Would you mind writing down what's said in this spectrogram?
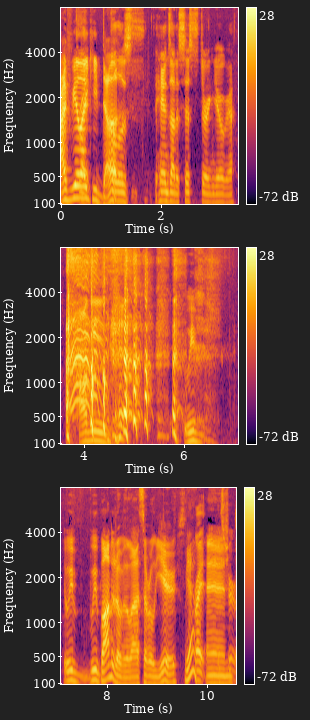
I feel Right. like he does. all does. those hands-on assists during yoga. All these we've we've we've bonded over the last several years. Yeah. Right, And- it's true.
